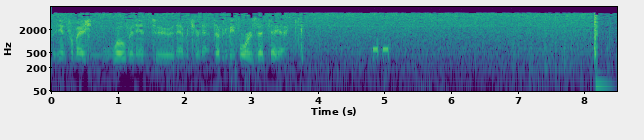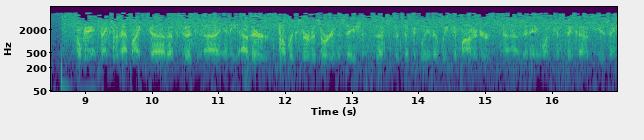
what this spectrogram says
the information woven into an amateur net. WB4 is ZKA. Okay, thanks for that, Mike. Uh, that's good. Uh, any other public service organizations uh, specifically that we can monitor uh, that anyone can think of using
